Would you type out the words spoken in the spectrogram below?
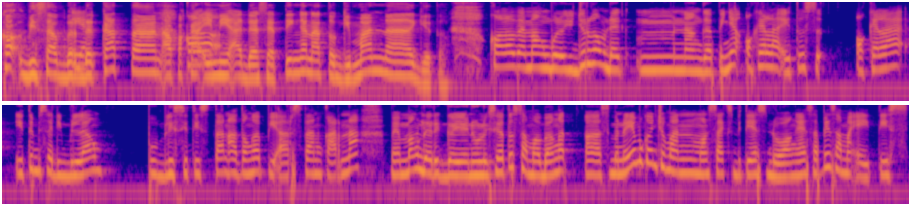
Kok bisa berdekatan? Apakah Kalau- ini ada settingan atau gimana gitu? kalau memang boleh jujur kamu udah menanggapinya oke lah itu oke lah itu bisa dibilang publicity stunt atau enggak PR stunt karena memang dari gaya nulisnya tuh sama banget Eh, sebenarnya bukan cuma Monsta X BTS doang ya tapi sama 80s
